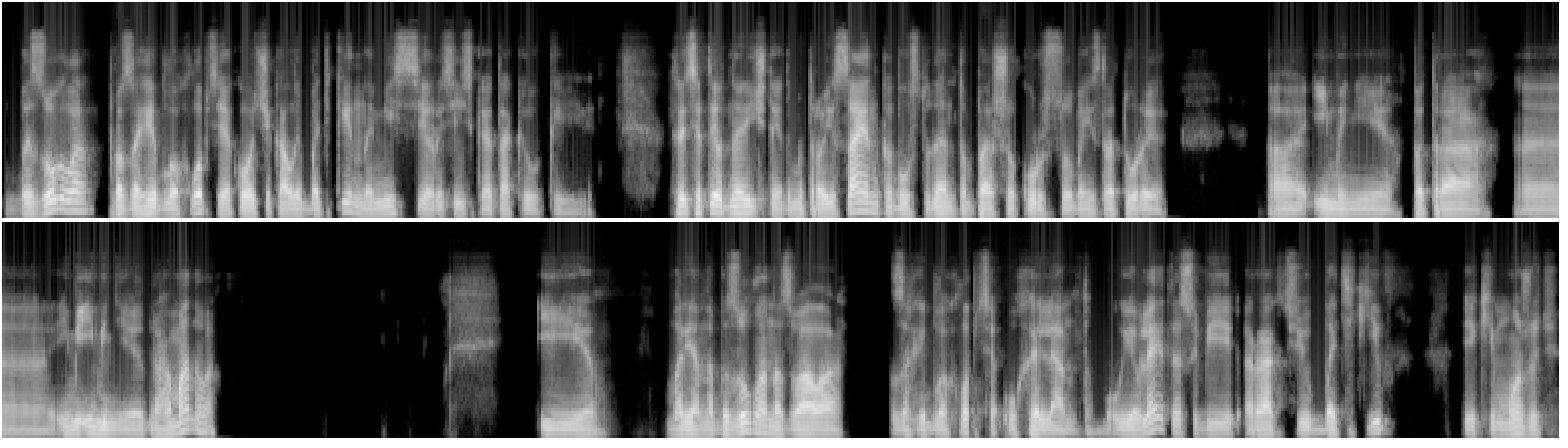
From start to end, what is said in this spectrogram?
Безогла про загиблого хлопця, якого чекали батьки на місці російської атаки у Києві. 31-річний Дмитро Ісаєнко був студентом першого курсу магістратури е, імені Петра е, імені Драгоманова. І Мар'яна Безугла назвала загиблого хлопця ухилянтом. Уявляєте собі реакцію батьків, які можуть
